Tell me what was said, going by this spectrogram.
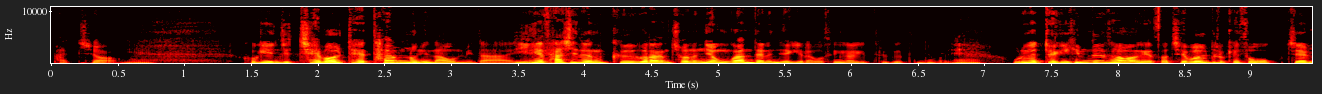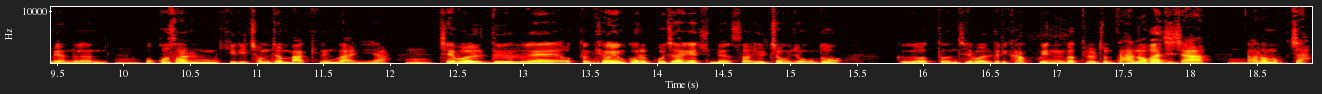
봤죠. 예. 거기에 이제 재벌 대타협론이 나옵니다. 이게 예. 사실은 그거랑 저는 연관되는 얘기라고 생각이 들거든요. 예. 우리가 되게 힘든 상황에서 재벌들을 계속 옥죄면은 음. 먹고 사는 길이 점점 막히는 거 아니냐. 음. 재벌들의 어떤 경영권을 보장해 주면서 일정 정도 그 어떤 재벌들이 갖고 있는 것들을 좀 나눠 가지자. 음. 나눠 먹자.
